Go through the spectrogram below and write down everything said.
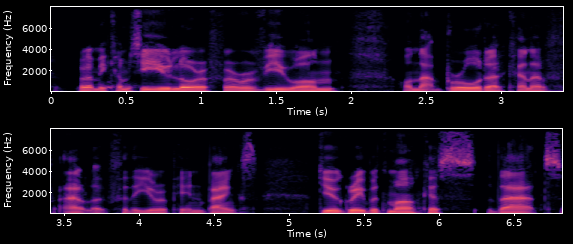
Well, let me come to you, Laura, for a review on on that broader kind of outlook for the European banks. Do you agree with Marcus that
